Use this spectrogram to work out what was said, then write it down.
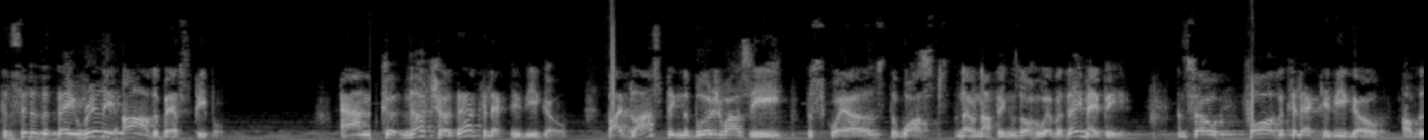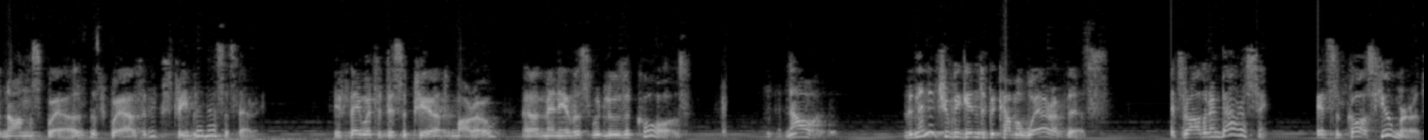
consider that they really are the best people and nurture their collective ego by blasting the bourgeoisie, the squares, the wasps, the know-nothings, or whoever they may be. And so, for the collective ego of the non-squares, the squares are extremely necessary. If they were to disappear tomorrow, uh, many of us would lose a cause. Now, the minute you begin to become aware of this, it's rather embarrassing. It's, of course, humorous.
